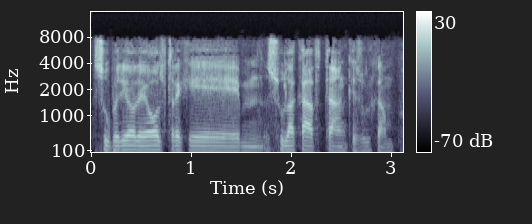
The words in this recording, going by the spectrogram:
superiore oltre che sulla carta anche sul campo.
